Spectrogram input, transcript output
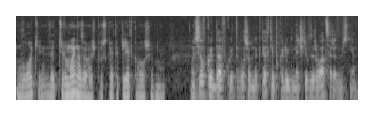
Локи? Это тюрьмой называешь? Просто какая-то клетка волшебная. Он сел в какой-то, да, в какой-то волшебной клетке, пока люди начали взрываться рядом с ним.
